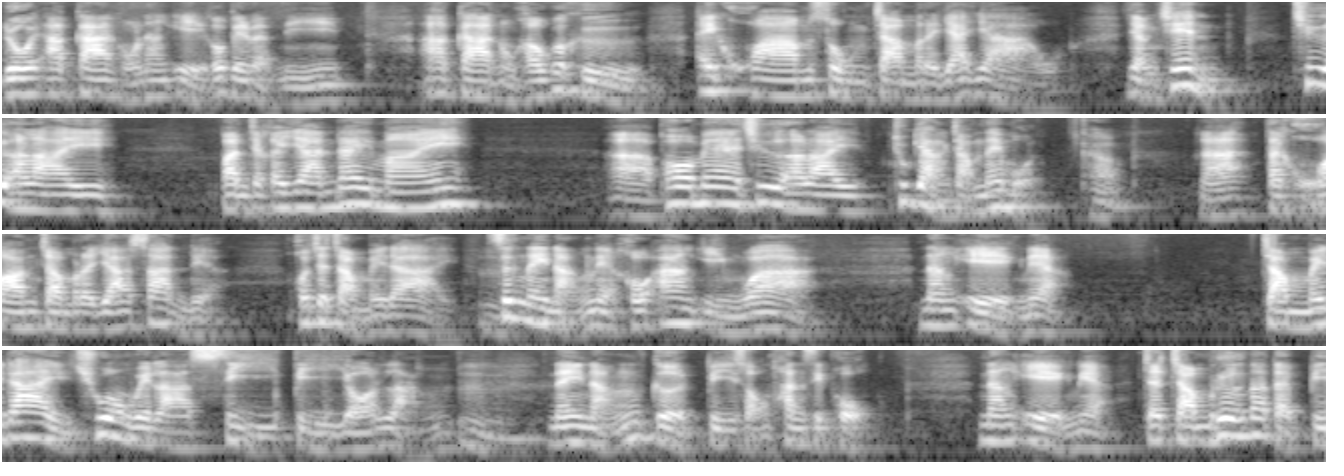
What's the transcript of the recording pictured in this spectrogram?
โดยอาการของนางเอกก็เป็นแบบนี้ อาการของเขาก็คือไอความทรงจำระยะยาว อย่างเช่น ชื่ออะไร ปั่นจักรยานได้ไหมอ่าพ่อแม่ชื่ออะไรทุกอย่างจำได้หมดครับนะแต่ความจำระยะสั้นเนี่ยเขาจะจำไม่ได้ ซึ่งในหนังเนี่ยเขาอ้างอิงว่านางเอกเนี่ยจำไม่ได้ช่วงเวลา 4 ปีย้อนหลังอืม ในหนังเกิดปี 2016 นางเอกเนี่ยจะจำเรื่องตั้งแต่ปี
